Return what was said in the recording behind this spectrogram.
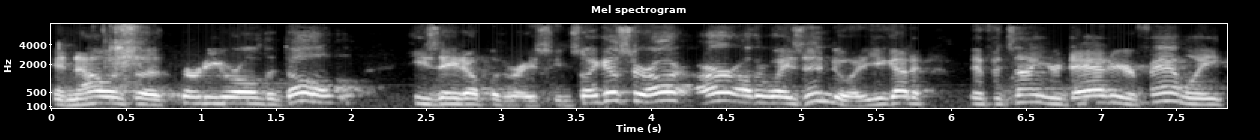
And now, as a 30 year old adult, he's ate up with racing. So I guess there are, are other ways into it. You got to, if it's not your dad or your family,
